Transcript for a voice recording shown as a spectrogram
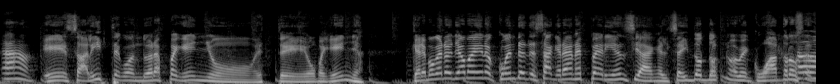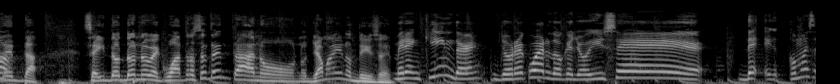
Ajá. eh, saliste cuando eras pequeño este, o pequeña? Queremos que nos llames y nos cuentes de esa gran experiencia en el 6229470. 6229470 nos, nos llama y nos dice. Miren, Kinder, yo recuerdo que yo hice. De, eh, ¿Cómo es?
